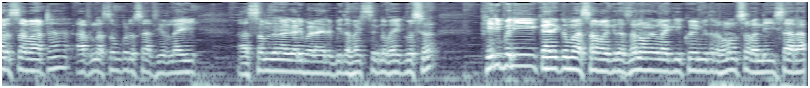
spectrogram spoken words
पर्साबाट आफ्ना सम्पूर्ण साथीहरूलाई सम्झना अगाडि बढाएर बिदा भइसक्नु भएको छ। फेरि पनि कार्यक्रममा सहभागिता जनाउनको लागि कोही मित्र हुनुहुन्छ भन्ने इसारा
